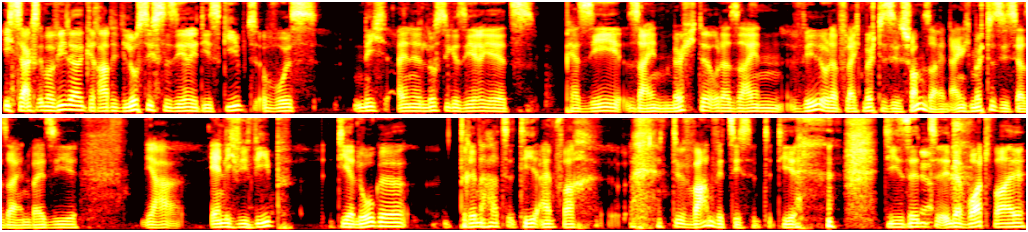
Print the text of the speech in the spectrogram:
Ich sag's immer wieder, gerade die lustigste Serie, die es gibt, obwohl es nicht eine lustige Serie jetzt per se sein möchte oder sein will, oder vielleicht möchte sie es schon sein. Eigentlich möchte sie es ja sein, weil sie ja ähnlich wie Wieb Dialoge drin hat, die einfach die wahnwitzig sind. Die, die sind ja. in der Wortwahl,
